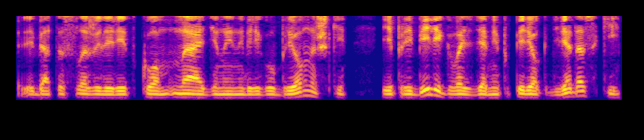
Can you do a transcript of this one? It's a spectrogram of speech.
Ребята сложили редком найденные на берегу бревнышки и прибили гвоздями поперек две доски.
